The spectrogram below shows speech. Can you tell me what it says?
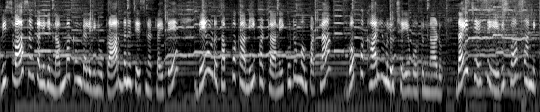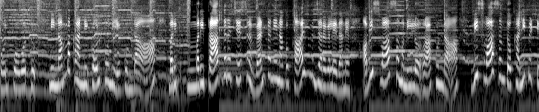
విశ్వాసం కలిగి నమ్మకం కలిగి నువ్వు ప్రార్థన చేసినట్లయితే దేవుడు తప్పక నీ పట్ల నీ కుటుంబం పట్ల గొప్ప కార్యములు చేయబోతున్నాడు. దయచేసి విశ్వాసాన్ని కోల్పోవద్దు. నీ నమ్మకాన్ని కోల్పోనీయకుండా మరి మరి ప్రార్థన చేసిన వెంటనే నాకు కార్యం జరగలేదనే అవిశ్వాసము నీలో రాకుండా విశ్వాసంతో కనిపెట్టి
